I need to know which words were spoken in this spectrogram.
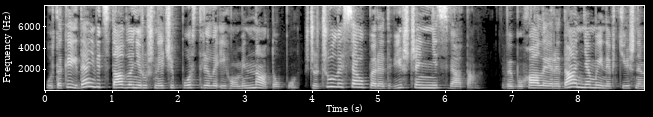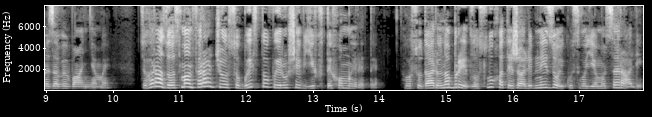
У такий день відставлені рушничі постріли і гомін натовпу, що чулися у передвіщенні свята, вибухали риданнями і невтішними завиваннями. Цього разу Осман Фераджі особисто вирушив їх втихомирити. Государю набридло слухати жалібний зойку своєму сералі.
